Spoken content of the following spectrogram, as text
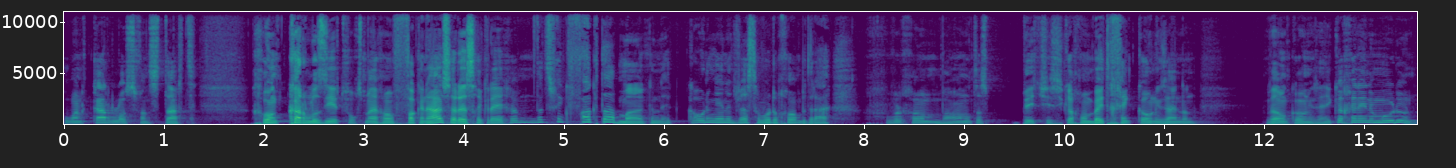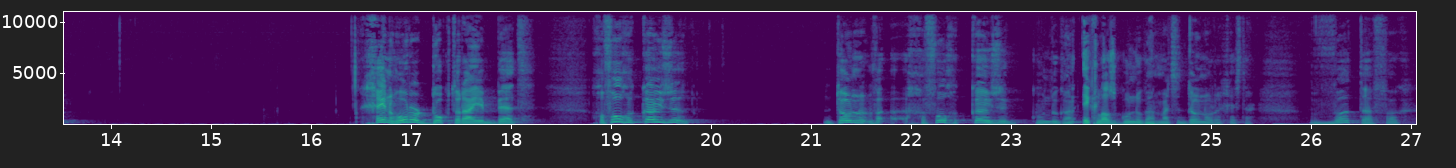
Juan Carlos van start. Juan Carlos die heeft volgens mij gewoon fucking huisarrest gekregen. Dat vind ik fucked up, man. Koningen in het Westen worden gewoon bedreigd. Worden gewoon behandeld als bitches. Je kan gewoon beter geen koning zijn dan wel een koning zijn. Je kan geen ene moer doen. Geen horrordokter aan je bed. Gevolgen keuze. Donor, gevolgen keuze Gundogan. Ik las Gundogan, maar het is het donorregister. What the fuck?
